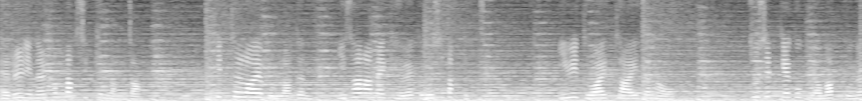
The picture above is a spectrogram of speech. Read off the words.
베를린을 함락시킨 남자. 히틀러의 몰락은 이 사람의 계획으로 시작됐지. 2위 드와이트 아이젠하워. 수십 개국 연합군을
